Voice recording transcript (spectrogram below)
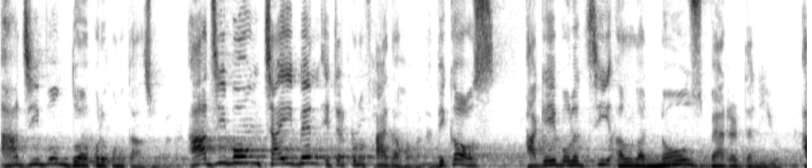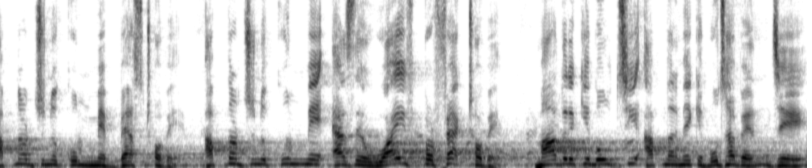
আজীবন দোয়া করে কোনো কাজ হবে না। আজীবন চাইবেন এটার কোনো ফায়দা হবে না। বিকজ আগেই বলেছি, Allah knows better than you আপনার জন্য কোন মেয়ে বেস্ট হবে? আপনার জন্য কোন মেয়ে অ্যাজ এ ওয়াইফ পারফেক্ট হবে? মাদেরকে বলছি, আপনার মেয়েকে বোঝাবেন যে,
